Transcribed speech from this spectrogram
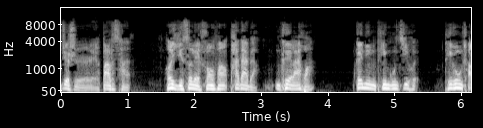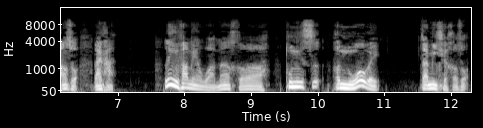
就是巴勒斯坦和以色列双方派代表，你可以来华，给你们提供机会。提供场所来谈。另一方面，我们和突尼斯和挪威在密切合作，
